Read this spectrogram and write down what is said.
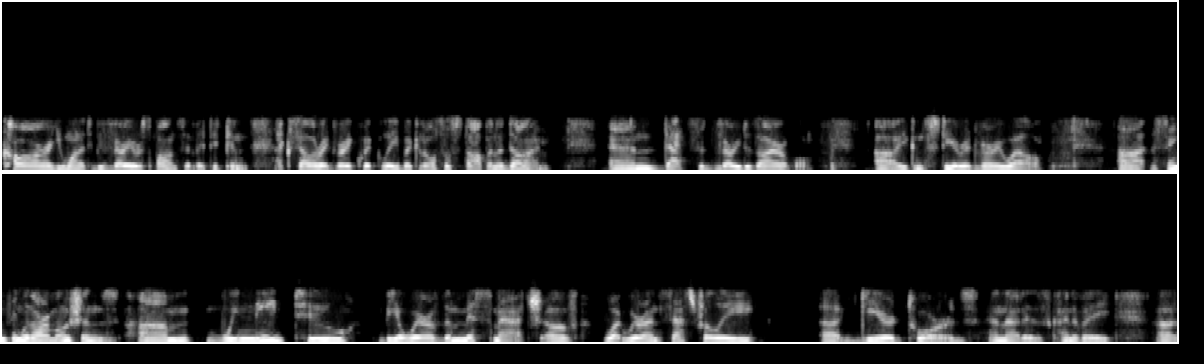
car, you want it to be very responsive. It, it can accelerate very quickly, but it can also stop on a dime, and that's very desirable. Uh, you can steer it very well. Uh, the same thing with our emotions. Um, we need to be aware of the mismatch of what we're ancestrally uh, geared towards, and that is kind of a uh,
